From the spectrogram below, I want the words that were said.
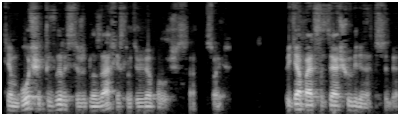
тем больше ты вырастешь в глазах, если у тебя получится своих. У тебя появится настоящая уверенность в себе.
